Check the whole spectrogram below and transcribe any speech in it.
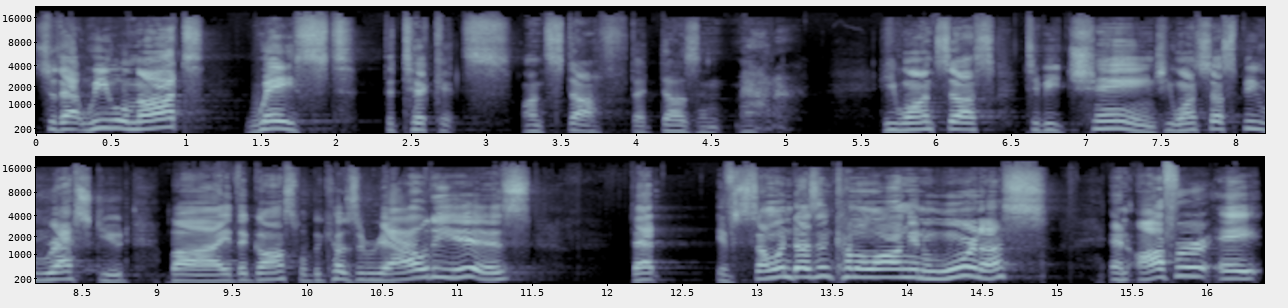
so that we will not waste the tickets on stuff that doesn't matter. He wants us to be changed. He wants us to be rescued by the gospel because the reality is that if someone doesn't come along and warn us and offer a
